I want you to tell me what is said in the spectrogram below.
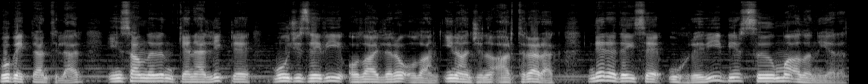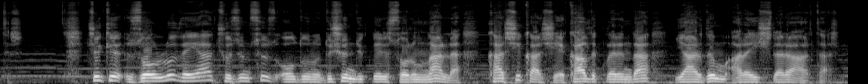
Bu beklentiler insanların genellikle mucizevi olaylara olan inancını artırarak neredeyse uhrevi bir sığınma alanı yaratır. Çünkü zorlu veya çözümsüz olduğunu düşündükleri sorunlarla karşı karşıya kaldıklarında yardım arayışları artar.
